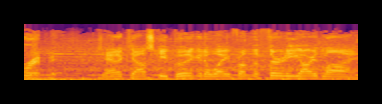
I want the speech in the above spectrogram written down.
rip it. Janikowski booting it away from the 30 yard line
